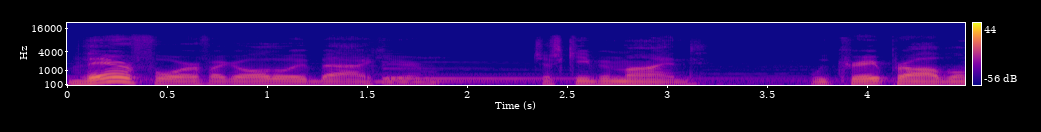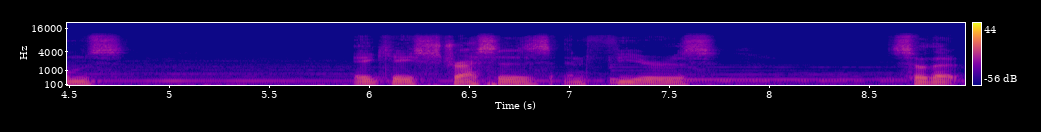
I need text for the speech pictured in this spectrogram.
Therefore, if I go all the way back here, just keep in mind we create problems, aka stresses and fears, so that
